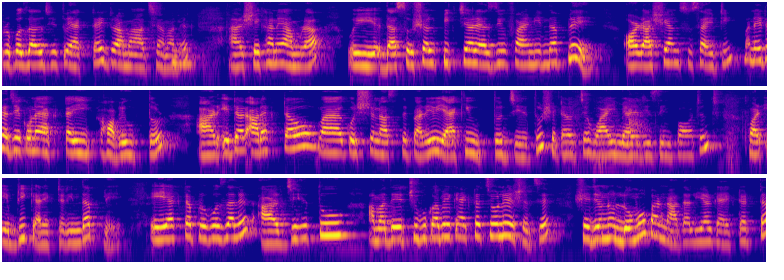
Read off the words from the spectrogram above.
প্রপোজাল যেহেতু একটাই ড্রামা আছে আমাদের সেখানে আমরা ওই the social picture as you find in the play or Russian society মানে এটা যে কোনো একটাই হবে উত্তর। আর এটার আরেকটাও কোয়েশ্চেন আসতে পারে ওই একই উত্তর যেহেতু সেটা হচ্ছে why marriage is important for every character in the play এই একটা প্রপোজালের আর যেহেতু আমাদের চুবুকাবের ক্যারেক্টার চলে এসেছে, সেজন্য লোমো বা নাদালিয়ার ক্যারেক্টারটা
